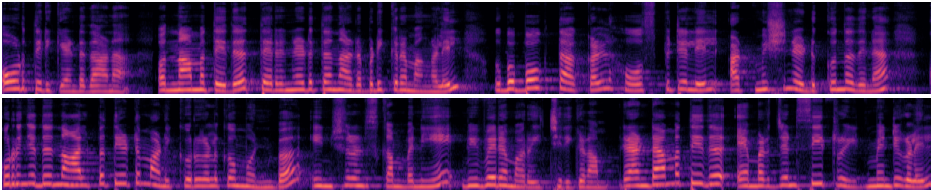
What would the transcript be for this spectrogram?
ഓർത്തിരിക്കേണ്ടതാണ്. ഒന്നാമത്തേത് തെരഞ്ഞെടുത്ത നടപടിക്രമങ്ങളിൽ ഉപഭോക്താക്കൾ ഹോസ്പിറ്റലിൽ അഡ്മിഷൻ എടുക്കുന്നതിന് കുറഞ്ഞത് നാൽപ്പത്തിയെട്ട് മണിക്കൂറുകൾക്ക് മുൻപ് ഇൻഷുറൻസ് കമ്പനിയെ വിവരം അറിയിച്ചിരിക്കണം രണ്ടാമത്തേത് എമർജൻസി ട്രീറ്റ്മെന്റുകളിൽ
